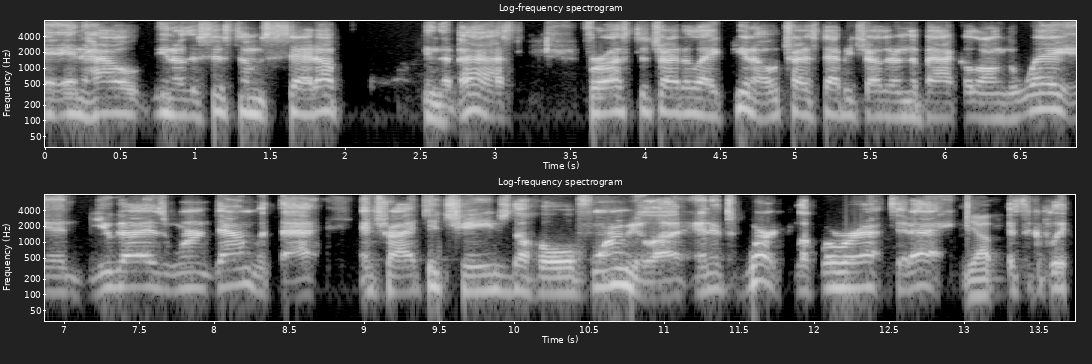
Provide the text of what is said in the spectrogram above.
and how you know the system's set up in the past for us to try to like you know try to stab each other in the back along the way. And you guys weren't down with that and tried to change the whole formula and it's worked. Look where we're at today. Yep. It's a complete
